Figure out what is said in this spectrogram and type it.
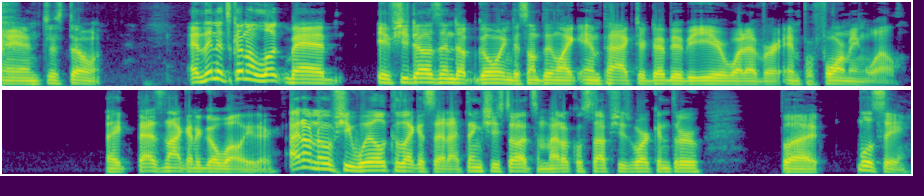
man. Just don't. And then it's to look bad if she does end up going to something like Impact or WWE or whatever and performing well. Like that's not going to go well either. I don't know if she will because, like I said, I think she still had some medical stuff she's working through, but we'll see.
